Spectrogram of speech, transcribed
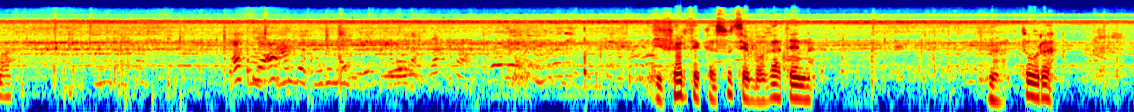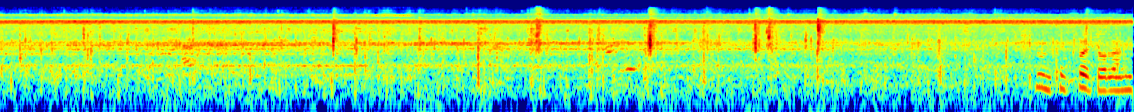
Da. Diferite căsuțe băgate în natură. Nu te spui ăla nu.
